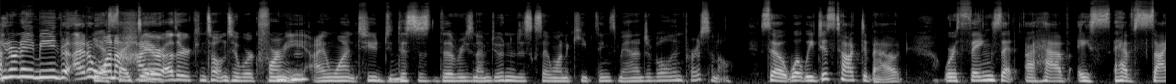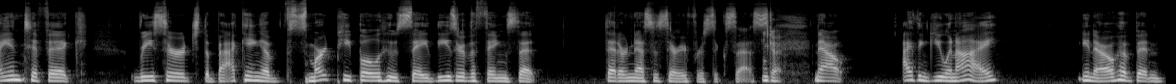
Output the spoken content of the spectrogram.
You know what I mean? But I don't Yes, want to I do. Mm-hmm. hire other consultants who work for me. I want to do this is the reason I'm doing it is because I want to keep things manageable and personal. So what we just talked about were things that are, have a have scientific research, the backing of smart people who say these are the things that that are necessary for success. Okay. Now, I think you and I, you know, have been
